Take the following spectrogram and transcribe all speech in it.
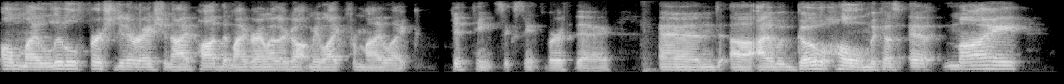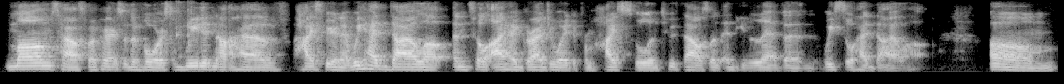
on my little first generation iPod that my grandmother got me like from my like 15th, 16th birthday. And uh, I would go home because at my mom's house, my parents are divorced. We did not have high speed internet. We had dial up until I had graduated from high school in 2011. We still had dial up. Um,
